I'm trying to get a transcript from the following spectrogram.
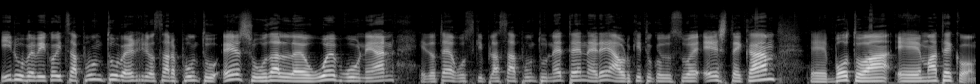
irubebikoitza.berriozar.es udal webgunean edote eguzkiplaza.neten ere aurkituko duzue esteka botoa emateko.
